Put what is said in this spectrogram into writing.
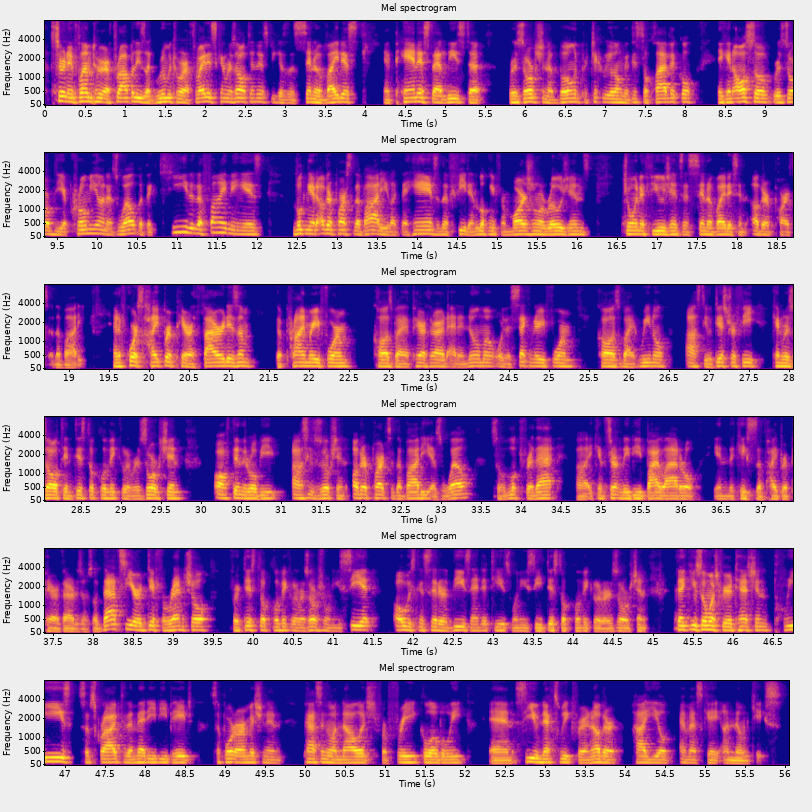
Certain inflammatory arthropathies like rheumatoid arthritis can result in this because of the synovitis and pannus that leads to resorption of bone particularly along the distal clavicle it can also resorb the acromion as well but the key to the finding is looking at other parts of the body like the hands and the feet and looking for marginal erosions joint effusions, and synovitis in other parts of the body. And of course, hyperparathyroidism, the primary form caused by a parathyroid adenoma or the secondary form caused by renal osteodystrophy can result in distal clavicular resorption. Often there will be osteoresorption in other parts of the body as well. So look for that. Uh, it can certainly be bilateral in the cases of hyperparathyroidism. So that's your differential for distal clavicular resorption. When you see it, always consider these entities when you see distal clavicular resorption. Thank you so much for your attention. Please subscribe to the MedED page, support our mission in passing on knowledge for free globally, and see you next week for another high yield MSK unknown case.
